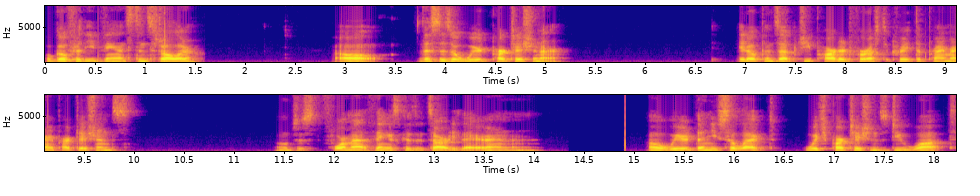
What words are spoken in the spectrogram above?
We'll go for the advanced installer. Oh, this is a weird partitioner. It opens up gparted for us to create the primary partitions. We'll just format things because it's already there and then... Oh, weird. Then you select which partitions do what.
